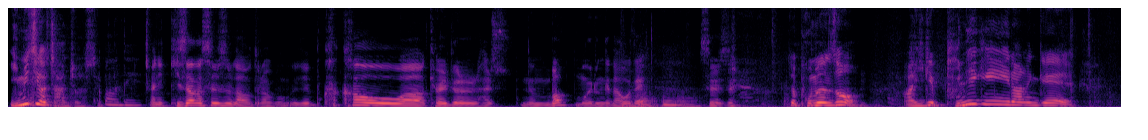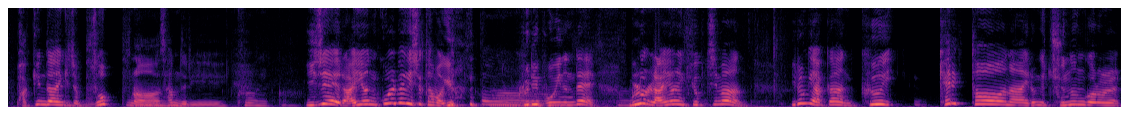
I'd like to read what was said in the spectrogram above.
이미지가 진짜 안 좋았어요. 아, 네. 아니 기사가 슬슬 나오더라고. 이게 카카오와 결별할 수 있는 법 뭐 이런 게 나오대. 어, 어. 슬슬. 저 보면서 아 이게 분위기라는 게 바뀐다는 게 진짜 무섭구나 음. 사람들이 그러니까 이제 라이언 꼴배기 싫다 막 이런 어. 글이 보이는데 음. 물론 라이언은 귀엽지만 이런 게 약간 그 캐릭터나 이런 게 주는 거를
